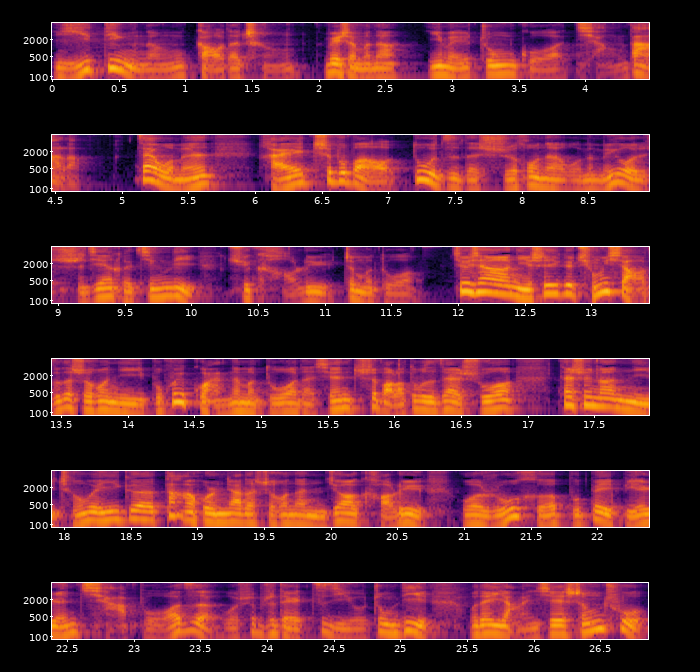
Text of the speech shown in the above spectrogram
一定能搞得成。为什么呢？因为中国强大了。在我们还吃不饱肚子的时候呢，我们没有时间和精力去考虑这么多。就像你是一个穷小子的时候，你不会管那么多的，先吃饱了肚子再说。但是呢，你成为一个大户人家的时候呢，你就要考虑我如何不被别人卡脖子。我是不是得自己有种地？我得养一些牲畜，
